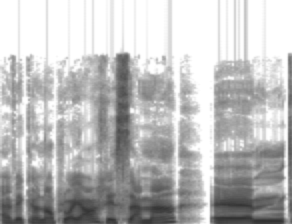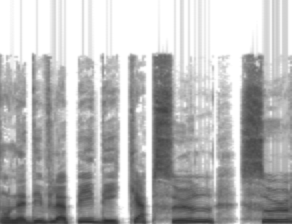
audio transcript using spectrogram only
avec un employeur récemment. on a développé des capsules sur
